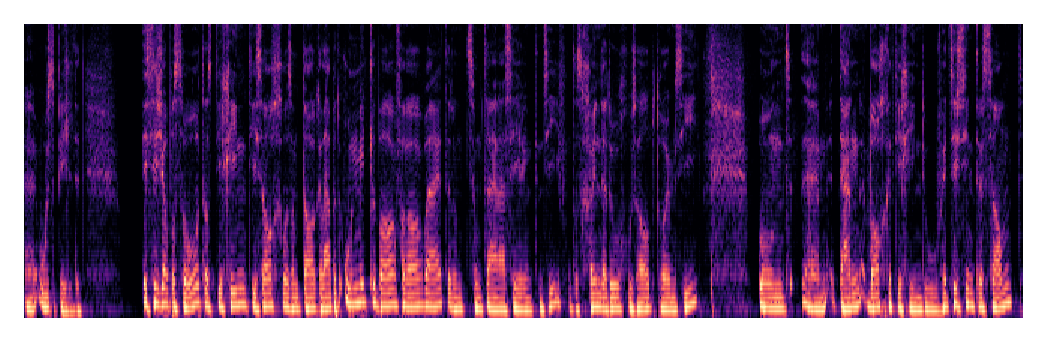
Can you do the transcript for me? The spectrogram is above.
äh, ausgebildet. Es ist aber so, dass die Kinder die Sachen, die sie am Tag erleben, unmittelbar verarbeiten und zum Teil auch sehr intensiv. Und das können auch durchaus Albträume sein. Und ähm, dann wachen die Kinder auf. Jetzt ist es interessant,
